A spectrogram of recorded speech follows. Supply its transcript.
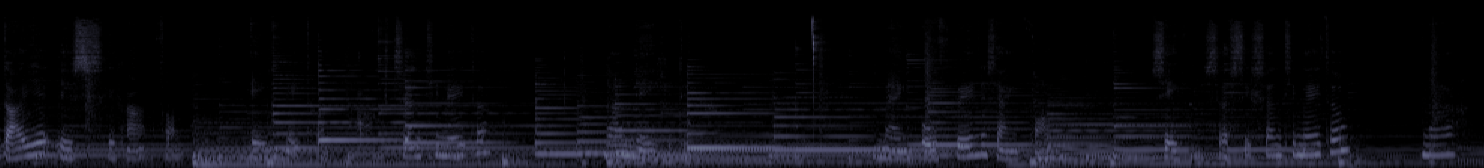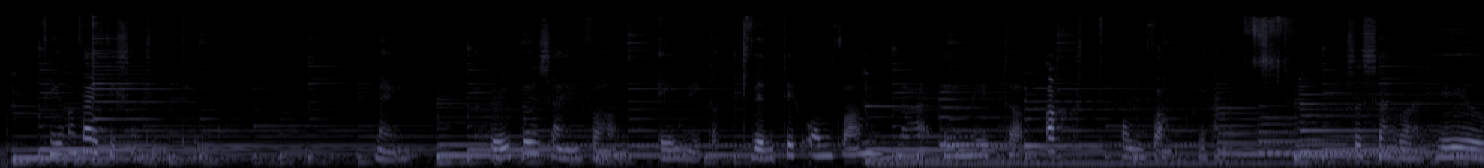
taille is gegaan van 1 meter 8 centimeter naar 90. Mijn bovenbenen zijn van 67 centimeter naar 54 centimeter. Mijn heupen zijn van 1,20 meter omvang naar 1,8 meter omvang gegaan. Dus dat zijn wel heel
